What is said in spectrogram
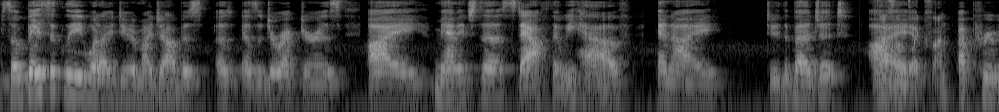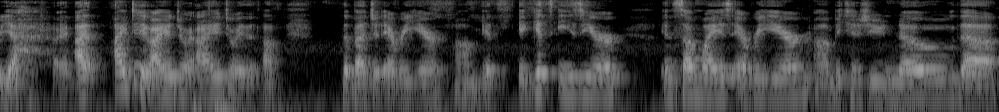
so basically what I do in my job as, as as a director is I manage the staff that we have and I do the budget. That I sounds like fun. Approve, yeah, I, I do. I enjoy. I enjoy the, uh, the budget every year. Um, it's it gets easier in some ways every year uh, because you know the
